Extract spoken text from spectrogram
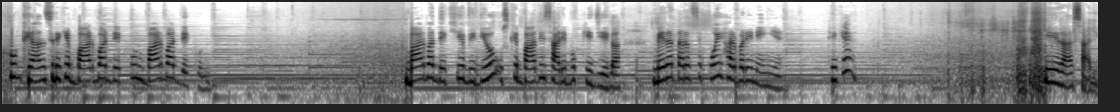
खूब ध्यान से देखिए बार बार देखून बार बार देखून। बार बार देखिए वीडियो उसके बाद ही सारी बुक कीजिएगा। मेरा तरफ़ से कोई हड़बड़ी नहीं है, ठीक है? ये रहा साड़ी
